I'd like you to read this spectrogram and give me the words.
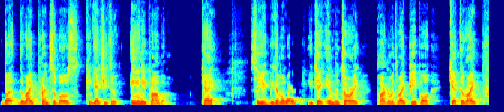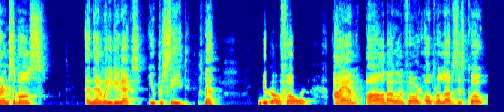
but the right principles can get you through any problem. Okay? So you become awake, you take inventory, partner with the right people, get the right principles, and then what do you do next? You proceed. you go forward. I am all about going forward. Oprah loves this quote.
